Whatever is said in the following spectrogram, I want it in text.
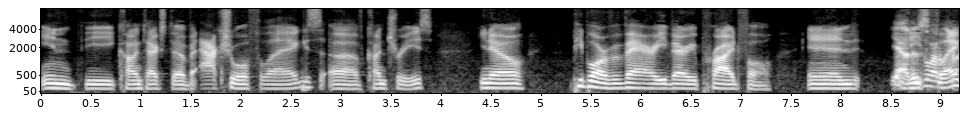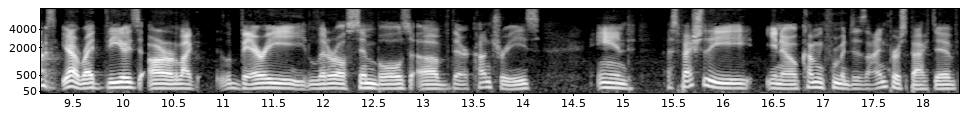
in the context of actual flags of countries, you know, people are very very prideful, and Yeah, these a lot of flags, yeah, right. These are like very literal symbols of their countries, and especially you know coming from a design perspective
